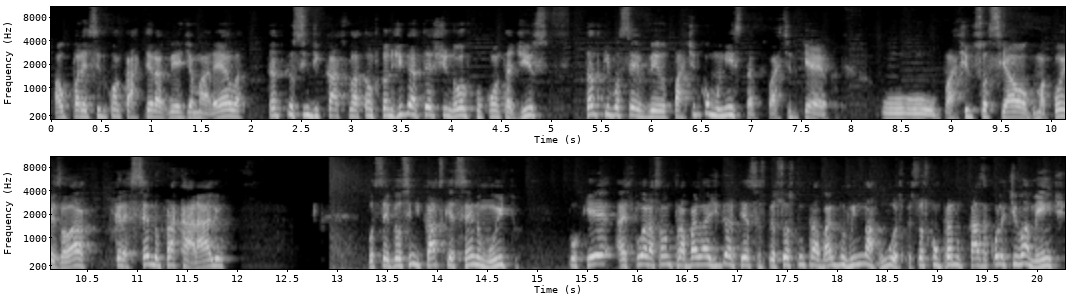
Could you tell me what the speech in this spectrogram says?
algo parecido com a carteira verde e amarela. Tanto que os sindicatos lá estão ficando gigantescos de novo por conta disso. Tanto que você vê o Partido Comunista, partido que é o Partido Social, alguma coisa lá, crescendo pra caralho você vê os sindicatos crescendo muito, porque a exploração do trabalho é gigantesca, as pessoas com trabalho dormindo na rua, as pessoas comprando casa coletivamente.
